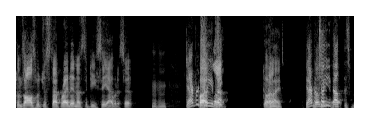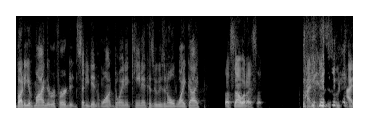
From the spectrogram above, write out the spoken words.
Gonzales would just step right in as the DC, I would assume. Mm-hmm. Did I ever but, tell you like, about go ahead. Go ahead. Did I ever no, tell you, about this buddy of mine that referred to, said he didn't want Duane Akina because he was an old white guy? That's not what I said. I, I,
